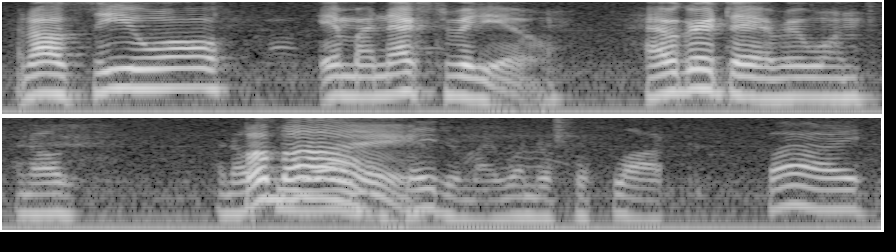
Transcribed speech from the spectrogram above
And I'll see you all in my next video. Have a great day, everyone. And I'll. And I'll see you all Bye-bye. later, my wonderful flock. Bye.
